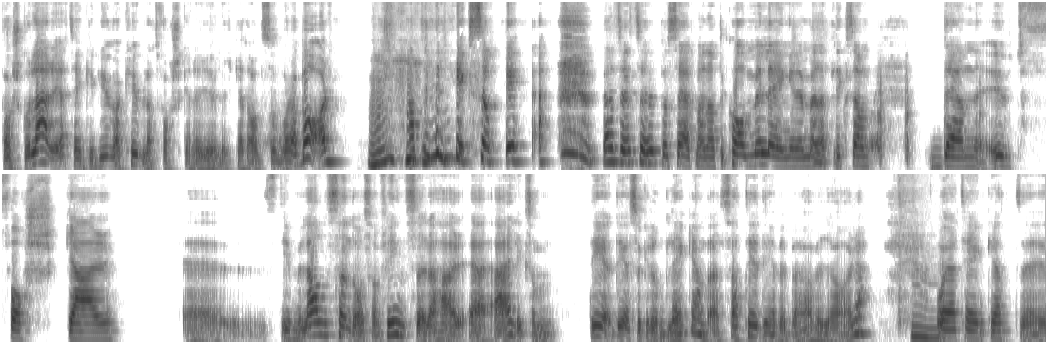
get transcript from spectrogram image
förskollärare, jag tänker gud vad kul att forskare gör likadant som våra barn. Mm. Att det liksom är, jag är på att säga att man inte kommit längre men att liksom den utforskar eh, stimulansen då som finns i det här är, är liksom det, det, är så grundläggande så att det är det vi behöver göra. Mm. Och jag tänker att eh,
